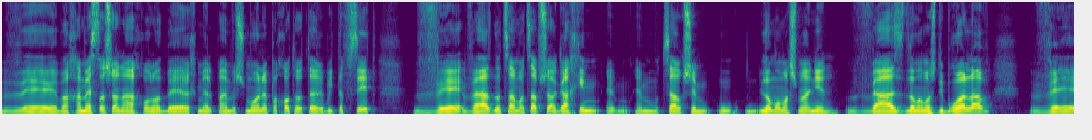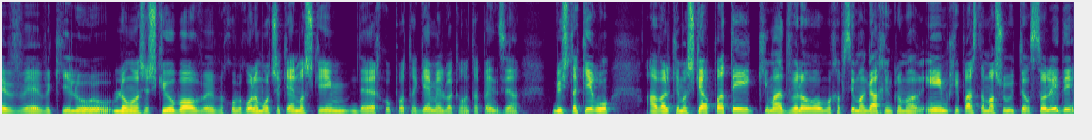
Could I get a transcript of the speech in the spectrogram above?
וב-15 שנה האחרונות בערך מ-2008, פחות או יותר ריבית אפסית, ו- ואז נוצר מצב שהאג"חים הם, הם מוצר שהוא לא ממש מעניין, ואז לא ממש דיברו עליו, וכאילו לא ממש השקיעו בו, וכו' וכו', למרות שכן משקיעים דרך קופות הגמל והקרנות הפנסיה, בלי שתכירו, אבל כמשקיע פרטי כמעט ולא מחפשים אג"חים, כלומר אם חיפשת משהו יותר סולידי,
